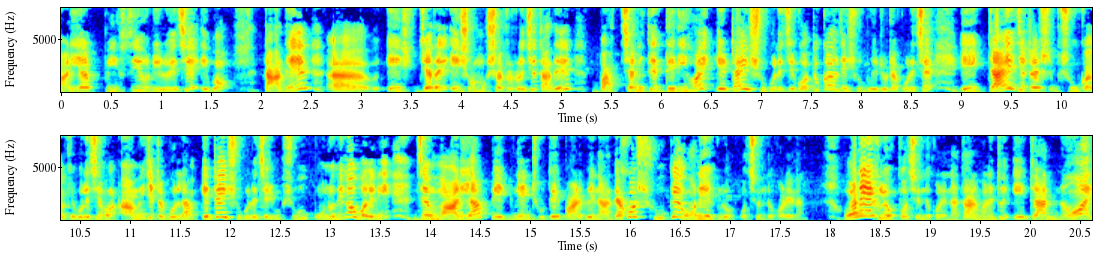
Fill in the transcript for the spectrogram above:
মারিয়ার পিসিওডি রয়েছে এবং তাদের এই যাদের এই সমস্যাটা রয়েছে তাদের বাচ্চা নিতে দেরি হয়, এটাই সু বলেছে। গতকাল যে সু ভিডিওটা করেছে, এইটাই যেটা সু কালকে বলেছে এবং আমি যেটা বললাম, এটাই সু বলেছে। সু কোনোদিনও বলেনি যে মারিয়া প্রেগনেন্ট হতে পারবে না। দেখো সুকে অনেক লোক পছন্দ করে না। অনেক লোক পছন্দ করে না। তার মানে তো এটা নয়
